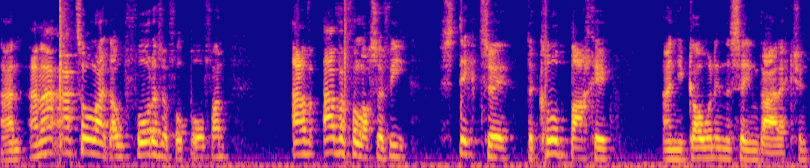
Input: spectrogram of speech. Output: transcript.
and and that, that's all I'd hope for as a football fan. Have have a philosophy, stick to it. The club back it, and you're going in the same direction.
